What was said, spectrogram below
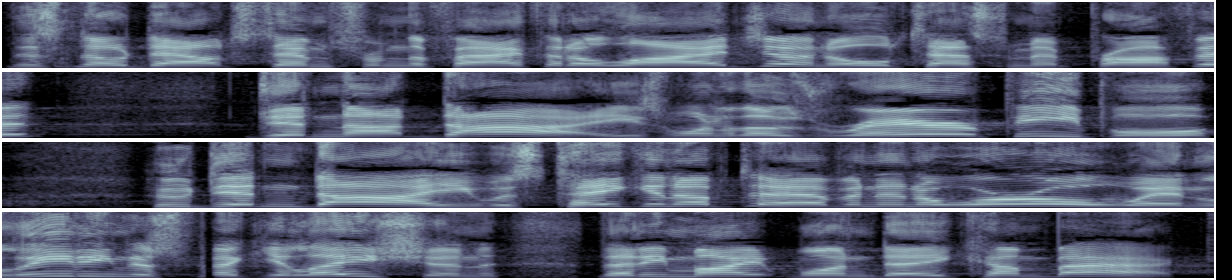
This no doubt stems from the fact that Elijah, an Old Testament prophet, did not die. He's one of those rare people who didn't die. He was taken up to heaven in a whirlwind, leading to speculation that he might one day come back.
